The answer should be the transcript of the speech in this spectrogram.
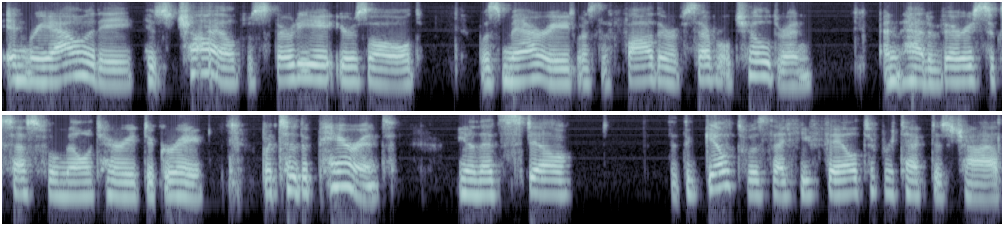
In reality, his child was 38 years old, was married, was the father of several children, and had a very successful military degree. But to the parent, you know, that's still that the guilt was that he failed to protect his child.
